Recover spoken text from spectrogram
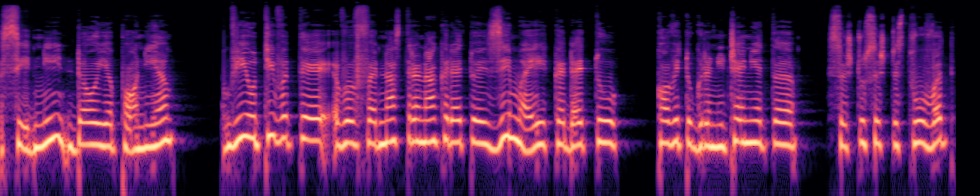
Сидни до Япония? Вие отивате в една страна, където е зима и където COVID-ограниченията също съществуват.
